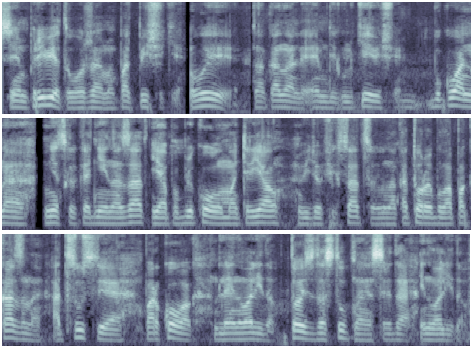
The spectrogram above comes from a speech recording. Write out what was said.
Всем привет, уважаемые подписчики! Вы на канале МД Гулькевичи. Буквально несколько дней назад я опубликовал материал, видеофиксацию, на которой была показана отсутствие парковок для инвалидов, то есть доступная среда инвалидов.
